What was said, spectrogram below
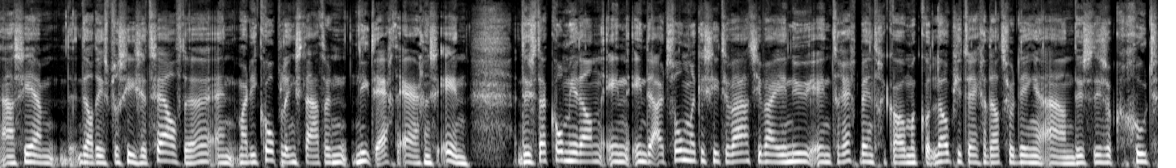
ACM, dat is precies hetzelfde. En, maar die koppeling staat er niet echt ergens in. Dus daar kom je dan in, in de uitzonderlijke situatie waar je nu in terecht bent gekomen, loop je tegen dat soort dingen aan. Dus het is ook goed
